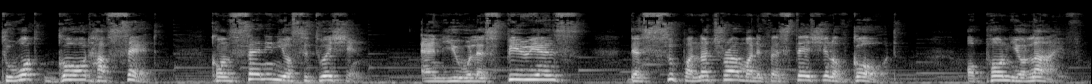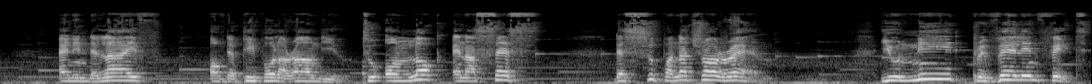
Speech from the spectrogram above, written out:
to what God has said concerning your situation, and you will experience the supernatural manifestation of God upon your life and in the life of the people around you. To unlock and assess the supernatural realm, you need prevailing faith.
